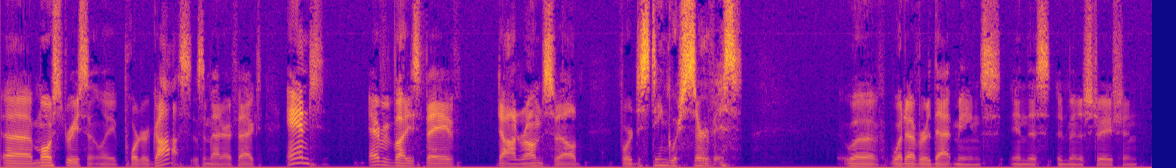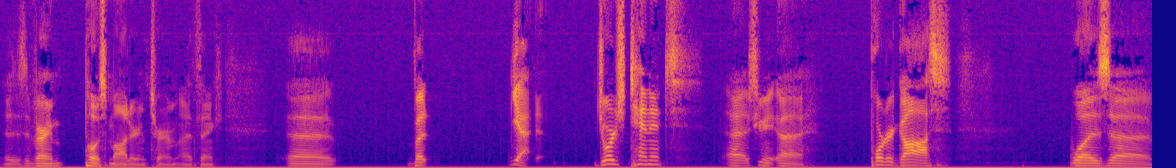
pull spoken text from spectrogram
Uh, most recently, Porter Goss, as a matter of fact, and everybody's fave, Don Rumsfeld, for distinguished service uh, whatever that means in this administration. It's a very postmodern term, I think. Uh, but yeah, George Tenet, uh, excuse me, uh, Porter Goss was uh,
